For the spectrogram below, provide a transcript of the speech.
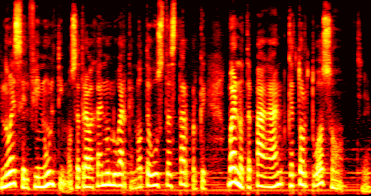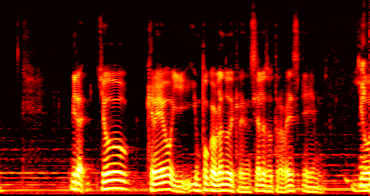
No es el fin último. O sea, trabajar en un lugar que no te gusta estar porque, bueno, te pagan, qué tortuoso. Sí. Mira, yo creo, y, un poco hablando de credenciales otra vez, eh, yo,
